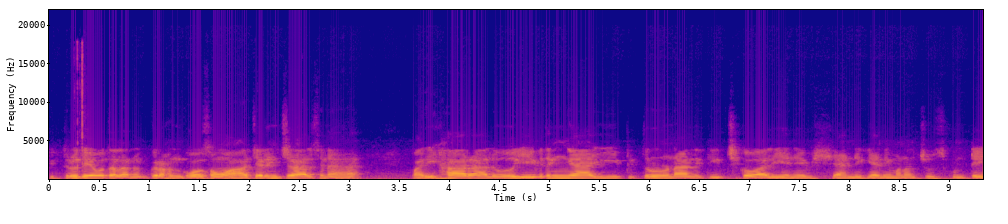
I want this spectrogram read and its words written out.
పితృదేవతల అనుగ్రహం కోసం ఆచరించాల్సిన పరిహారాలు ఏ విధంగా ఈ పితృరుణాన్ని తీర్చుకోవాలి అనే విషయాన్ని కానీ మనం చూసుకుంటే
